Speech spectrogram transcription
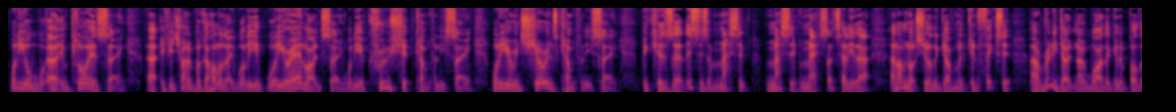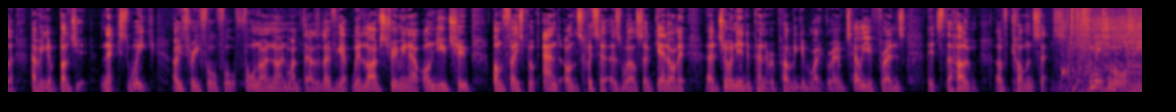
What are your uh, employers saying? Uh, if you're trying to book a holiday, what are, you, what are your airlines saying? What are your cruise ship companies saying? What are your insurance companies saying? Because uh, this is a massive, massive mess, I tell you that. And I'm not sure the government can fix it. I really don't know why they're going to bother having a budget next week. 0344 499 1000. Don't forget, we're live streaming now on YouTube, on Facebook, and on Twitter as well. So get on it. Uh, join the Independent Republican, Mike Graham. Tell your friends it's the home of common sense. Mid morning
